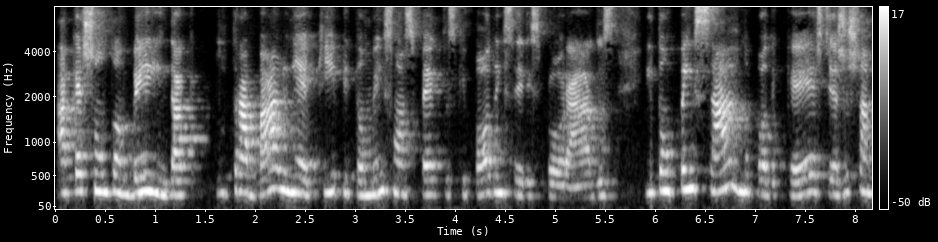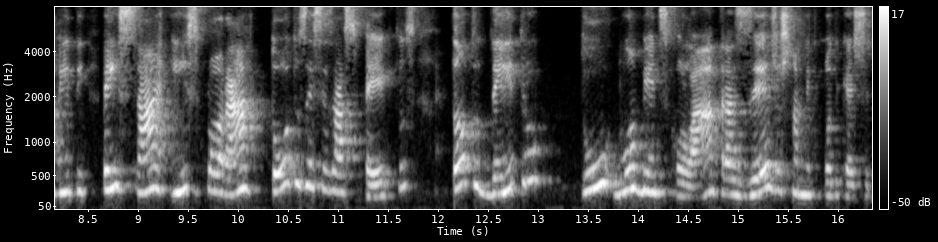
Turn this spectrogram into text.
a questão também da do trabalho em equipe também são aspectos que podem ser explorados. Então, pensar no podcast é justamente pensar em explorar todos esses aspectos, tanto dentro do, do ambiente escolar, trazer justamente o podcast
